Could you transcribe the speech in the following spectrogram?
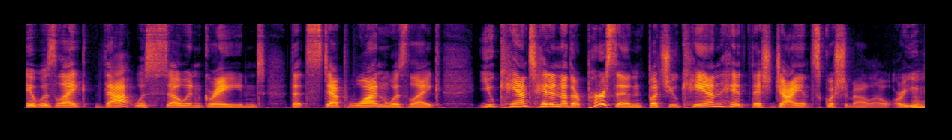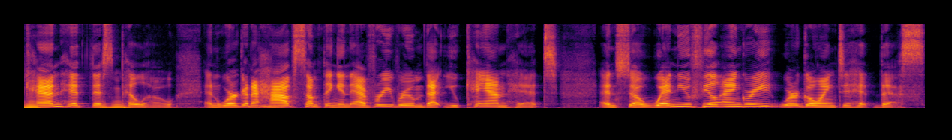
it was like that was so ingrained that step one was like, you can't hit another person, but you can hit this giant squishmallow or you mm-hmm. can hit this mm-hmm. pillow. And we're going to have something in every room that you can hit. And so when you feel angry, we're going to hit this.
